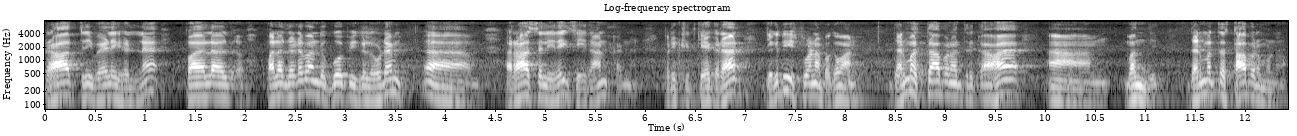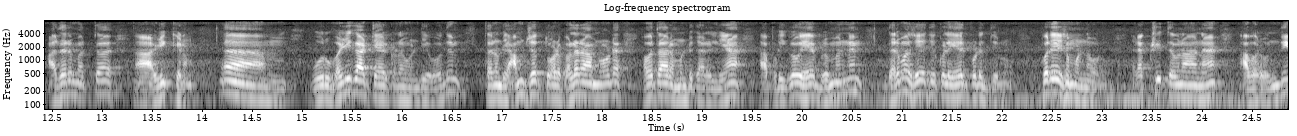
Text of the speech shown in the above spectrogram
ராத்திரி வேலைகளில் பல பல தடவை அந்த கோபிகளோட ராசலீலை செய்தான் கண்ணன். பரீட்சித் கேட்கிறார் ஜெகதீஸ்வரன பகவான் தர்மஸ்தாபனத்திற்காக வந்து தர்மத்தை ஸ்தாபனம் பண்ணணும் அதர்மத்தை அழிக்கணும். ஒரு வழிகாட்டியாக இருக்கணும் வேண்டிய போது தன்னுடைய அம்சத்தோட பலராமனோட அவதாரம் பண்ணிருக்காரு இல்லையா? அப்படிக்கோ ஏ பிரம்மன் தர்ம சேதுக்குள்ளே ஏற்படுத்திடணும் உபதேசம் பண்ணவரும் ரட்சித்தவனான அவர் வந்து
